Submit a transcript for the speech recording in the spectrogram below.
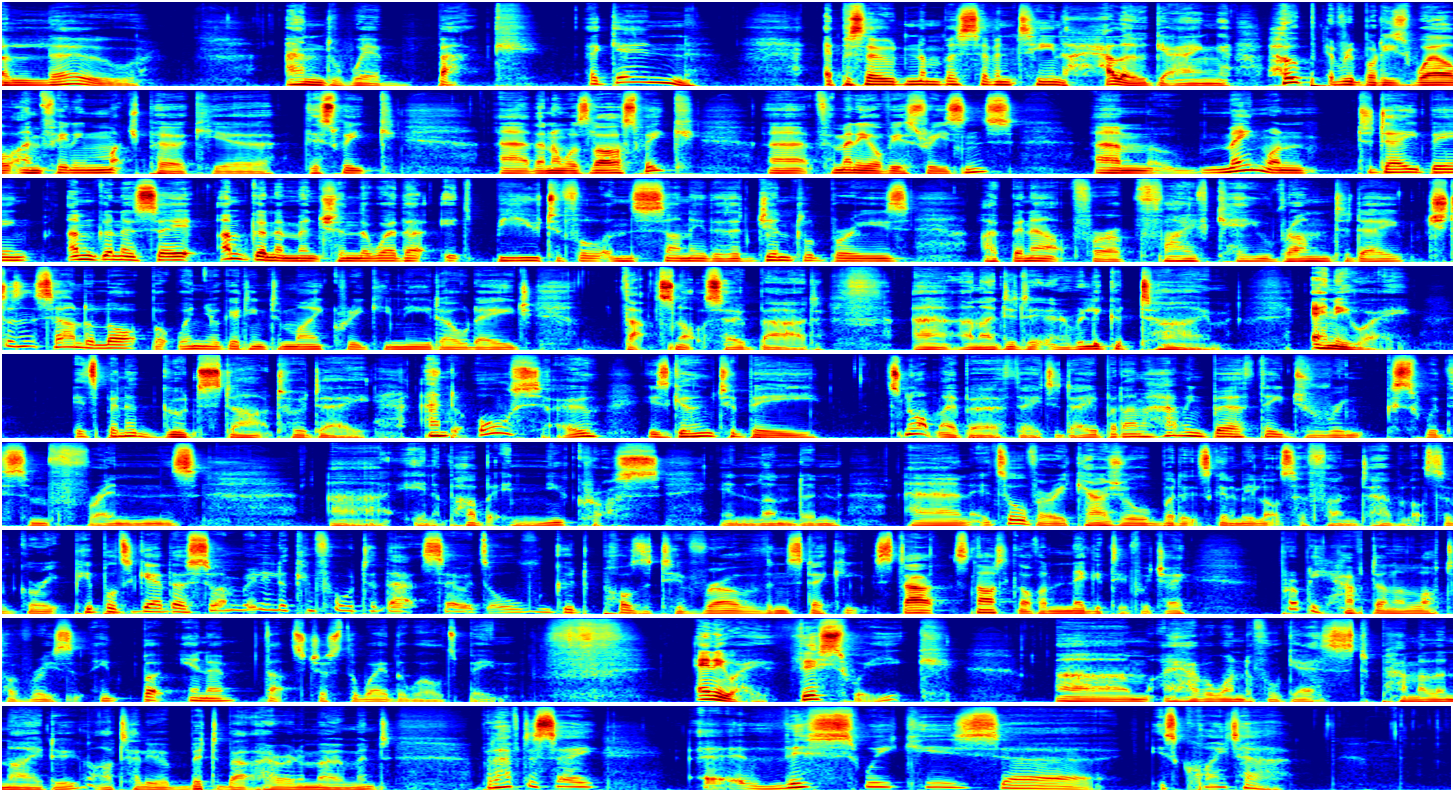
hello. And we're back again. Episode number 17. Hello, gang. Hope everybody's well. I'm feeling much perkier this week uh, than I was last week uh, for many obvious reasons. Um, main one today being I'm going to say, I'm going to mention the weather. It's beautiful and sunny. There's a gentle breeze. I've been out for a 5k run today, which doesn't sound a lot, but when you're getting to my creaky need old age, that's not so bad. Uh, and I did it in a really good time. Anyway, it's been a good start to a day. And also is going to be, it's not my birthday today, but I'm having birthday drinks with some friends. Uh, in a pub in New Cross in London, and it's all very casual, but it's going to be lots of fun to have lots of great people together. So I'm really looking forward to that. So it's all good, positive, rather than start, starting off on negative, which I probably have done a lot of recently. But you know, that's just the way the world's been. Anyway, this week um, I have a wonderful guest, Pamela Naidoo. I'll tell you a bit about her in a moment. But I have to say, uh, this week is uh, is quite a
